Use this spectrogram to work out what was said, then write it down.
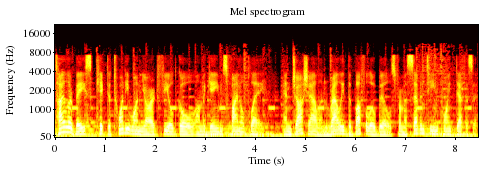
Tyler Bass kicked a 21-yard field goal on the game's final play, and Josh Allen rallied the Buffalo Bills from a 17-point deficit.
